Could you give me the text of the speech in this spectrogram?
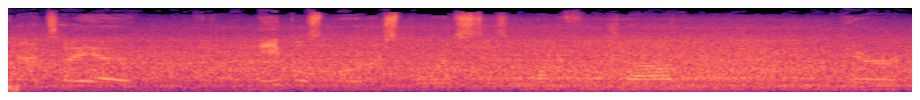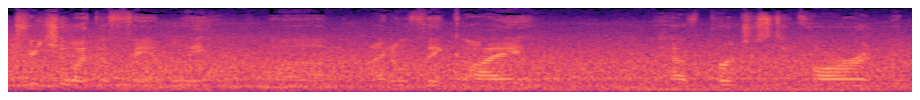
And I tell you, Naples Motorsports does a wonderful job. They treat you like a family. Um, I don't think I have purchased a car and been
